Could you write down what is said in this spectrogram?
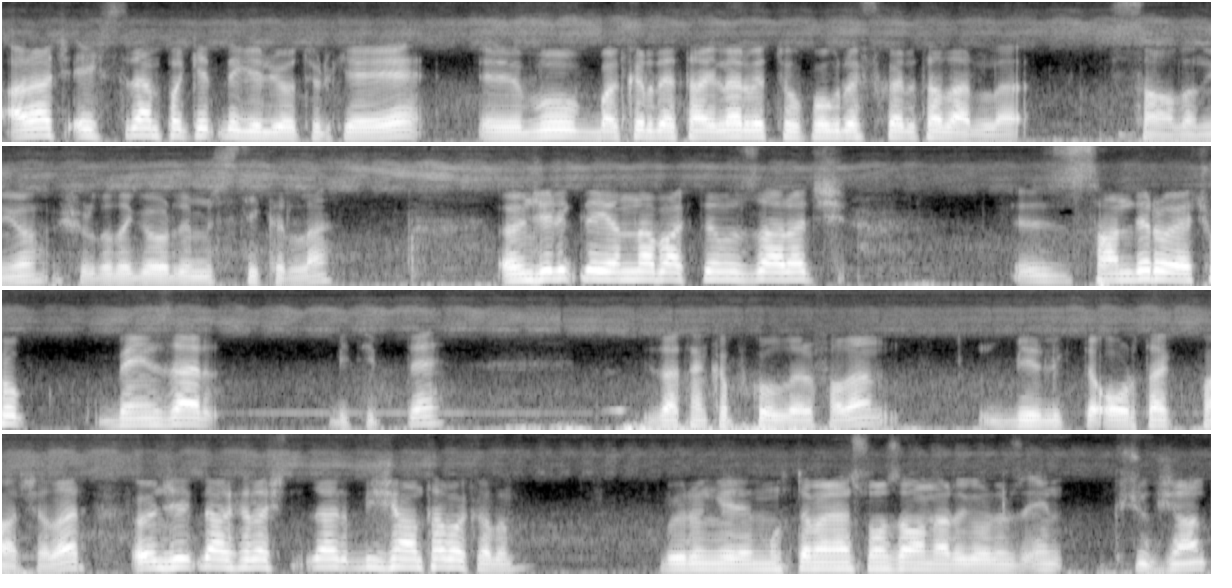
Araç ekstrem paketle geliyor Türkiye'ye. E, bu bakır detaylar ve topografik haritalarla sağlanıyor. Şurada da gördüğümüz stickerla. Öncelikle yanına baktığımızda araç e, Sandero'ya çok benzer bir tipte. Zaten kapı kolları falan birlikte ortak parçalar. Öncelikle arkadaşlar bir janta bakalım. Buyurun gelin. Muhtemelen son zamanlarda gördüğünüz en küçük jant.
